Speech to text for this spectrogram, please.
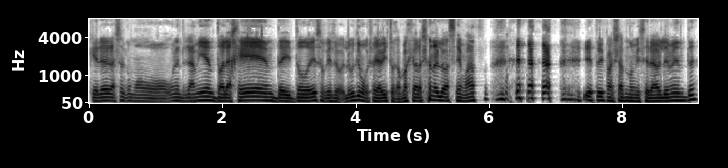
querer hacer como un entrenamiento a la gente y todo eso, que es lo, último que yo había visto. Capaz que ahora ya no lo hace más. y estoy fallando miserablemente.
